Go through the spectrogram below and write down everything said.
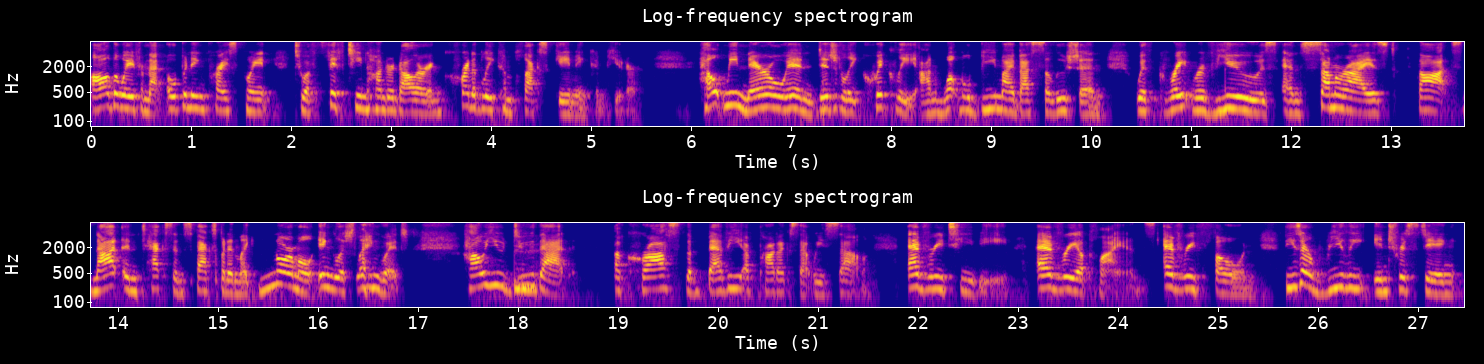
all the way from that opening price point to a $1,500 incredibly complex gaming computer help me narrow in digitally quickly on what will be my best solution with great reviews and summarized thoughts, not in text and specs, but in like normal English language. How you do mm. that across the bevy of products that we sell every TV, every appliance, every phone. These are really interesting,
